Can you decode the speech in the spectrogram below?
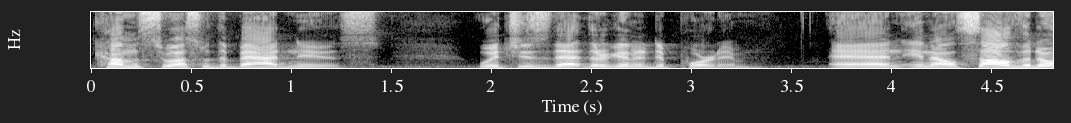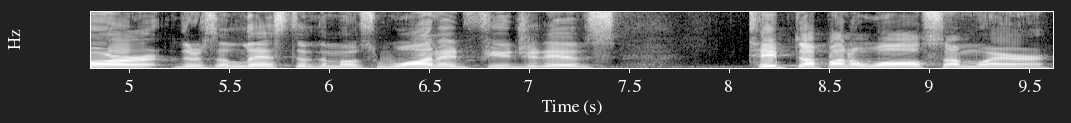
comes to us with the bad news, which is that they're going to deport him. And in El Salvador, there's a list of the most wanted fugitives taped up on a wall somewhere,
